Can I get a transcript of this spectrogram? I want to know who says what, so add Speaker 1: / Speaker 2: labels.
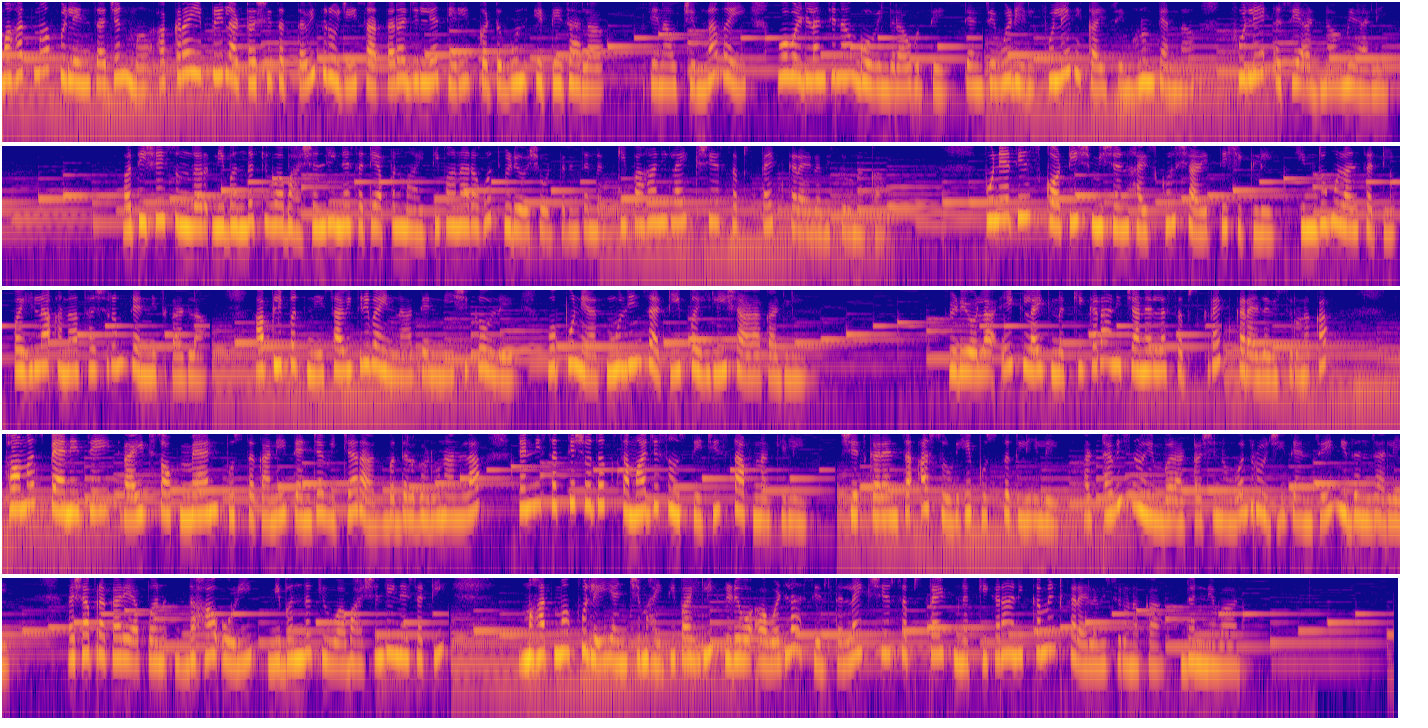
Speaker 1: महात्मा फुलेंचा जन्म अकरा एप्रिल अठराशे सत्तावीस रोजी सातारा जिल्ह्यातील कटगुण येथे झाला. तिचे नाव चिमणाबाई व वडिलांचे नाव गोविंदराव होते. त्यांचे वडील फुले विकायचे म्हणून त्यांना फुले असे आडनाव मिळाले. अतिशय सुंदर निबंध किंवा भाषण लिहिण्यासाठी आपण माहिती पाहणार आहोत. व्हिडिओ शेवटपर्यंत नक्की पहा आणि लाईक शेअर सबस्क्राईब करायला विसरू नका. पुण्यातील स्कॉटिश मिशन हायस्कूल शाळेत ते शिकले. हिंदू मुलांसाठी पहिला अनाथाश्रम त्यांनीच काढला. आपली पत्नी सावित्रीबाईंना त्यांनी शिकवले व पुण्यात मुलींसाठी पहिली शाळा काढली. व्हिडिओला एक लाईक नक्की करा आणि चॅनलला सबस्क्राईब करायला विसरू नका. थॉमस पॅनेचे राईट्स ऑफ मॅन पुस्तकाने त्यांच्या विचारात बदल घडवून आणला. त्यांनी सत्यशोधक समाज संस्थेची स्थापना केली. शेतकऱ्यांचा आसूड हे पुस्तक लिहिले. अठ्ठावीस नोव्हेंबर अठराशे नव्वद रोजी त्यांचे निधन झाले. अशा प्रकारे आपण दहा ओळी निबंध किंवा भाषण लिहिण्यासाठी महात्मा फुले यांची माहिती पाहिली. व्हिडिओ आवडला असेल तर लाईक शेअर सबस्क्राईब नक्की करा आणि कमेंट करायला विसरू नका. धन्यवाद.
